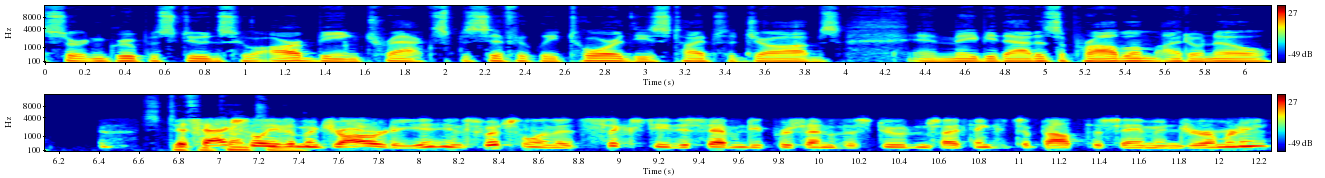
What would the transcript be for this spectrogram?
certain group of students who are being tracked specifically toward these types of jobs, and maybe that is a problem. I don't know. It's, it's actually country. the majority. In, in Switzerland, it's 60 to 70 percent of the students. I think it's about the same in Germany.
